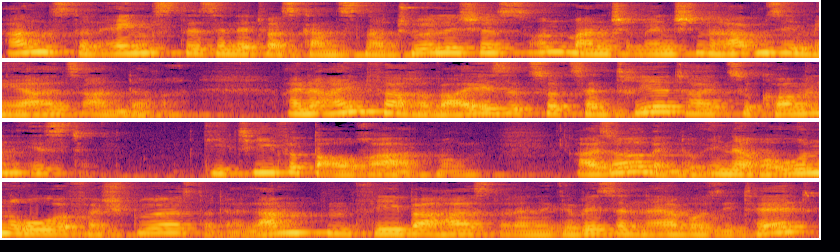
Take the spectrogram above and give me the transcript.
Angst und Ängste sind etwas ganz Natürliches und manche Menschen haben sie mehr als andere. Eine einfache Weise zur Zentriertheit zu kommen ist die tiefe Bauchatmung. Also, wenn du innere Unruhe verspürst oder Lampenfieber hast oder eine gewisse Nervosität,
